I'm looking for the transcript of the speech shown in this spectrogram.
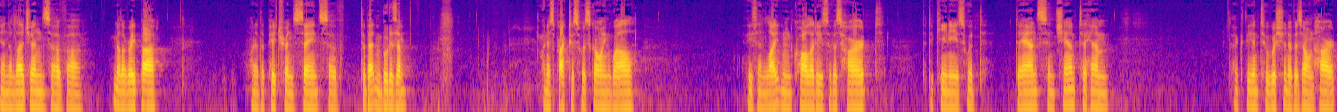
in the legends of uh, Milarepa, one of the patron saints of Tibetan Buddhism. When his practice was going well, these enlightened qualities of his heart, the dakinis would dance and chant to him like the intuition of his own heart,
